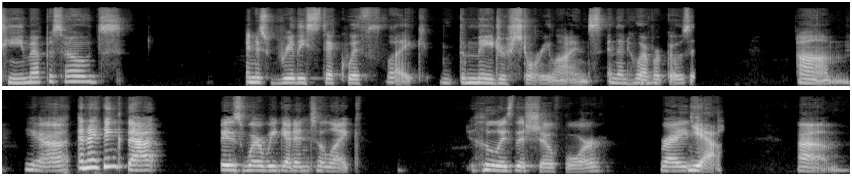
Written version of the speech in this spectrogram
team episodes and just really stick with like the major storylines and then whoever goes in. Um Yeah. And I think that is where we get into like who is this show for? Right? yeah. Um,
